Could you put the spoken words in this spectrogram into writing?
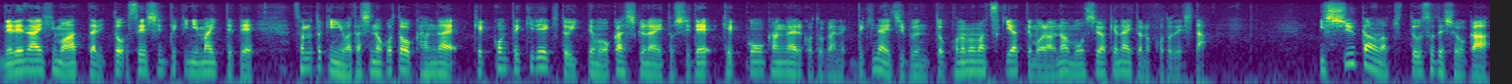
寝れない日もあったりと精神的に参っててその時に私のことを考え結婚適齢期と言ってもおかしくない年で結婚を考えることが、できない自分とこのまま付き合ってもらうのは申し訳ないとのことでした。1週間はきっと嘘でしょうが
